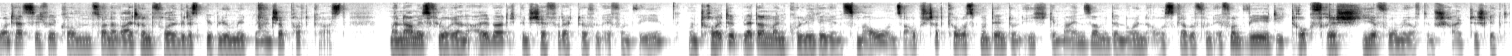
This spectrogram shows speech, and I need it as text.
Und herzlich willkommen zu einer weiteren Folge des Bibliomet Manager Podcast. Mein Name ist Florian Albert, ich bin Chefredakteur von F&W und heute blättern mein Kollege Jens Mau, unser Hauptstadtkorrespondent und ich gemeinsam in der neuen Ausgabe von F&W, die druckfrisch hier vor mir auf dem Schreibtisch liegt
